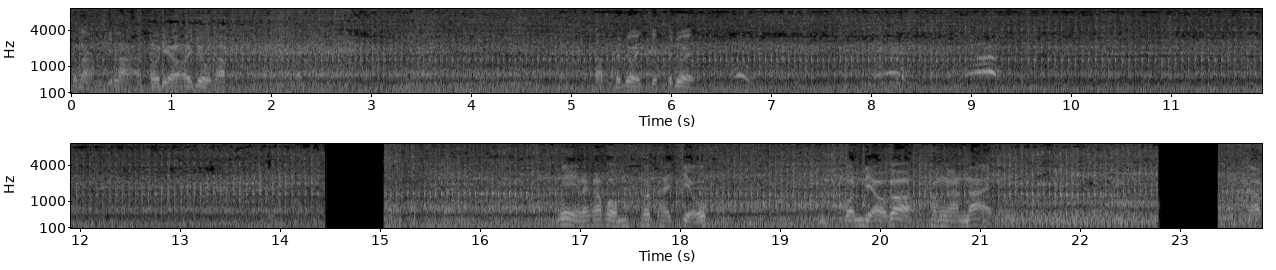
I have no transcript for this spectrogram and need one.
สนามกีฬาตัวเดียวเอาอยู่ครับตัดไปด้วยเก็บไปด้วยนี่นะครับผม รถไถเจียว คนเดียวก็ทำงานได้ ครับ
